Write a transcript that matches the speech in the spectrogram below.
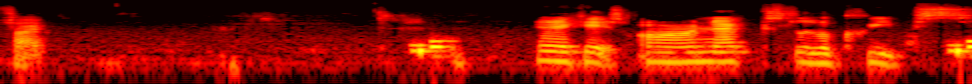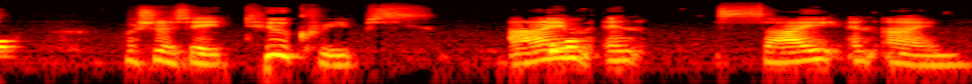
Sorry. In any case, our next little creeps. What should I say? Two creeps. I'm and Sai and I'm.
